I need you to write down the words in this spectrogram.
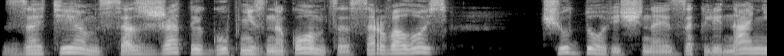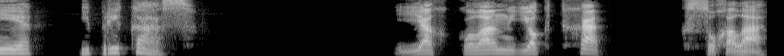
Затем со сжатых губ незнакомца сорвалось чудовищное заклинание и приказ. «Яхкулан Йоктха! Ксухала!»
